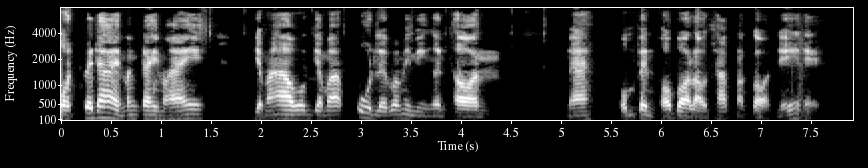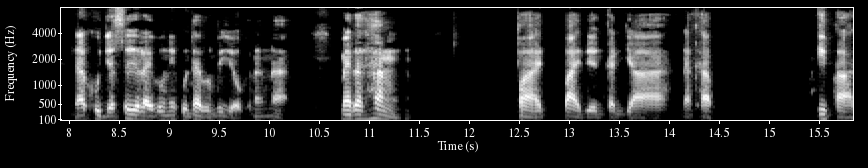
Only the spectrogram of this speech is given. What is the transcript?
อดไม่ได้มันได้ไหมอย่ามาเอาอย่ามาพูดเลยว่าไม่มีเงินทอน นะ ผมเป็นผบเหล่าทัพมาก่อนนี้นะคุณจะซื้ออะไรพวกนี้คุณได้ผลประโยชน์กันทั้งนั้นแม้กระทั่งปลายปลายเดือนกันยานะครับ ที่ผ่าน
